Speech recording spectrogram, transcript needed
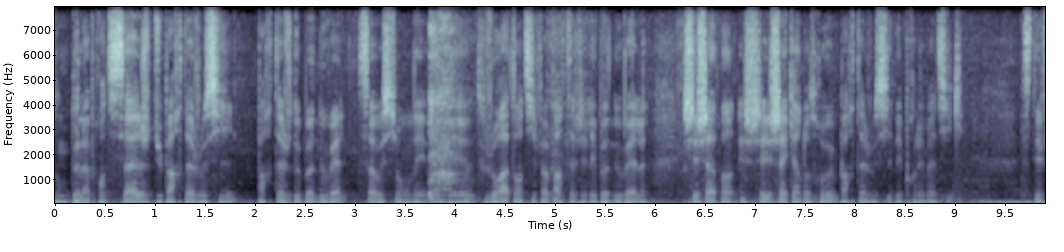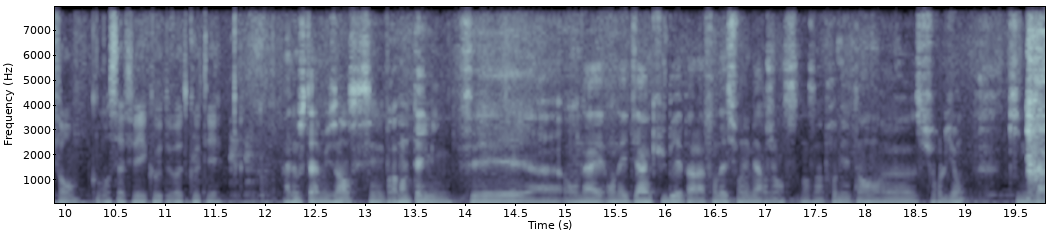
Donc de l'apprentissage, du partage aussi, partage de bonnes nouvelles. Ça aussi, on est, on est toujours attentif à partager les bonnes nouvelles chez chacun, chez chacun d'entre eux. Partage aussi des problématiques. Stéphane, comment ça fait écho de votre côté? À nous, c'était amusant parce que c'est vraiment le timing. C'est, euh, on, a, on a été incubé par la Fondation Émergence dans un premier temps euh, sur Lyon, qui nous a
